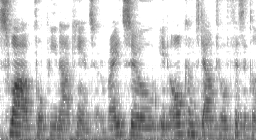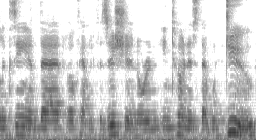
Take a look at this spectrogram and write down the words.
swab for penile cancer, right? So it all comes down to a physical exam that a family physician or an internist that would do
